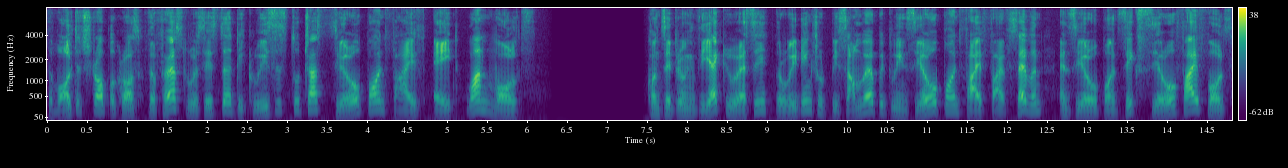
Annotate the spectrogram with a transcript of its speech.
the voltage drop across the first resistor decreases to just 0.581V. Considering the accuracy, the reading should be somewhere between 0.557 and 0.605V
